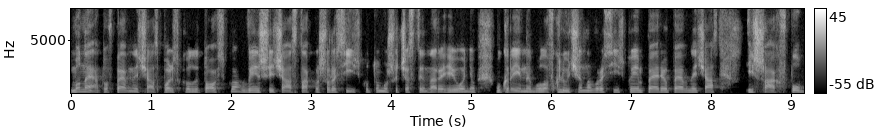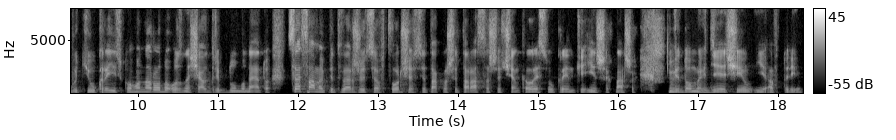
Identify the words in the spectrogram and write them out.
монету в певний час польсько-литовську, в інший час також російську, тому що частина регіонів України була включена в Російську імперію певний час, і шах в побуті українського народу означав дрібну монету. Це саме підтверджується в творчості також і Тараса Шевченка, Лесі Українки, інших наших відомих діячів і авторів.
